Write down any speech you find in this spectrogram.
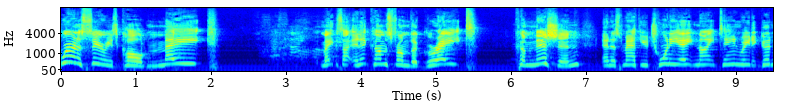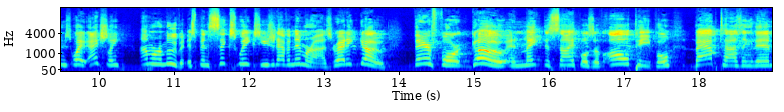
we're in a series called Make Make and it comes from the Great Commission, and it's Matthew 28 19. Read it good and wait, actually, I'm gonna remove it. It's been six weeks, you should have it memorized. Ready? Go. Therefore, go and make disciples of all people, baptizing them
